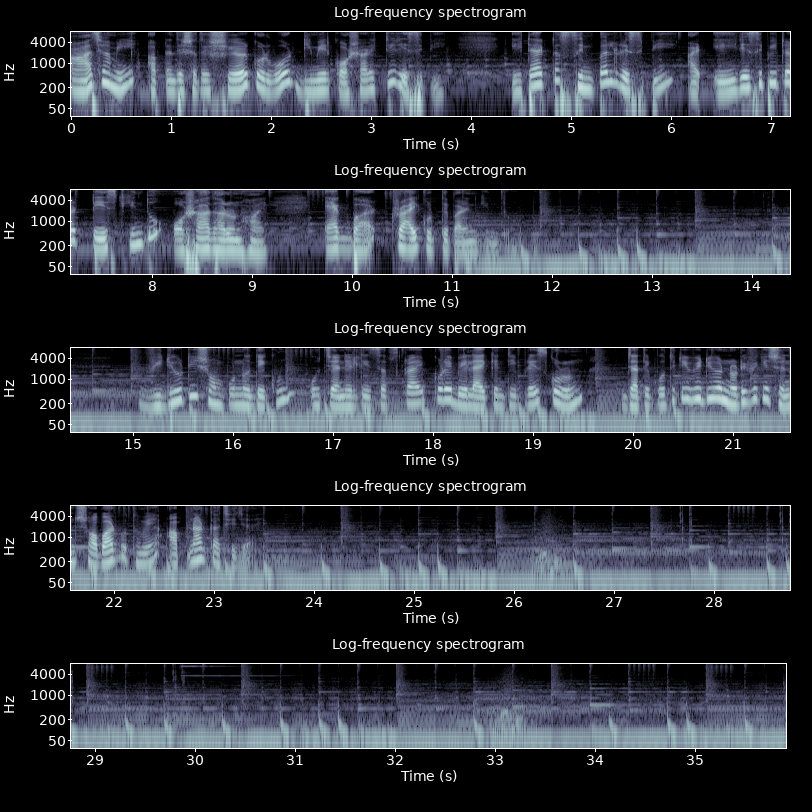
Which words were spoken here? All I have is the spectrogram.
আজ আমি আপনাদের সাথে শেয়ার করব ডিমের কষার একটি রেসিপি এটা একটা সিম্পল রেসিপি আর এই রেসিপিটার টেস্ট কিন্তু অসাধারণ হয়। একবার ট্রাই করতে পারেন কিন্তু। ভিডিওটি সম্পূর্ণ দেখুন ও চ্যানেলটি সাবস্ক্রাইব করে বেল আইকনটি প্রেস করুন, যাতে প্রতিটি ভিডিওর নোটিফিকেশন সবার প্রথমে আপনার কাছে যায়।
